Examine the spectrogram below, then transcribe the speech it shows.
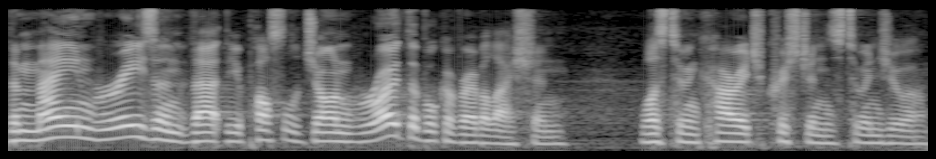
The main reason that the Apostle John wrote the book of Revelation was to encourage Christians to endure.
